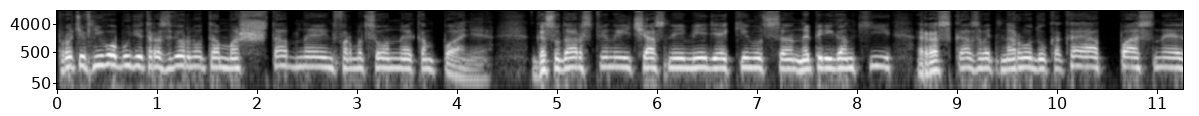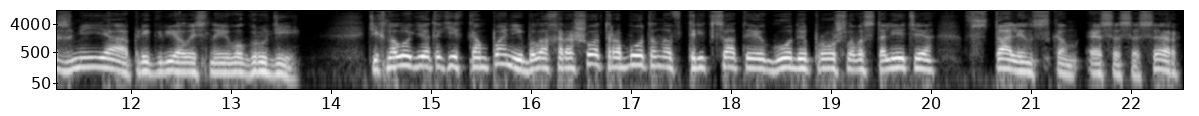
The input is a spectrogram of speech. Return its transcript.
Против него будет развернута масштабная информационная кампания. Государственные и частные медиа кинутся на перегонки рассказывать народу, какая опасная змея пригрелась на его груди. Технология таких компаний была хорошо отработана в 30-е годы прошлого столетия в сталинском СССР,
